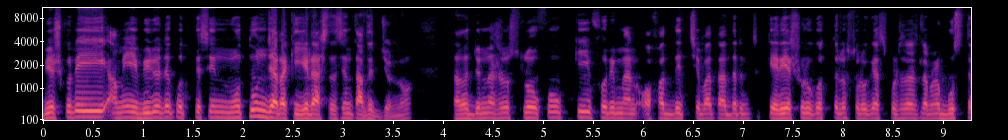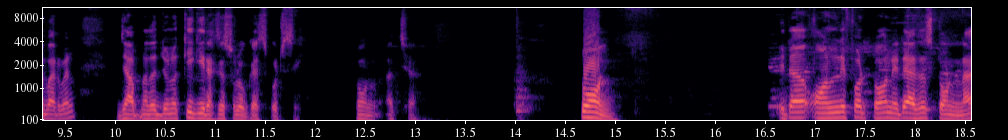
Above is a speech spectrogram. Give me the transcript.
বিশেষ করে আমি এই ভিডিওতে করতেছি নতুন যারা ক্রিকেট আসতেছেন তাদের জন্য। তাদের জন্য আসলে স্লোকো কি পরিমাণ অফার দিচ্ছে বা তাদের ক্যারিয়ার শুরু করতে হলে স্লোকে স্পোর্টস আসলে আপনারা বুঝতে পারবেন যে আপনাদের জন্য কি কি রাখছে স্লোকে স্পোর্টসে টোন আচ্ছা। টোন এটা অনলি ফর টন এটা অ্যাজ এ স্টোন না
